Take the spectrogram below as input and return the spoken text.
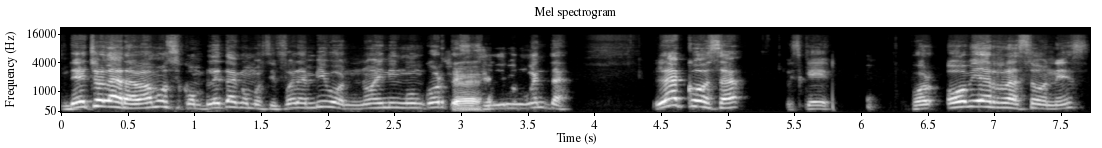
De hecho, la grabamos completa como si fuera en vivo, no hay ningún corte, si se dieron cuenta. La cosa es que, por obvias razones,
